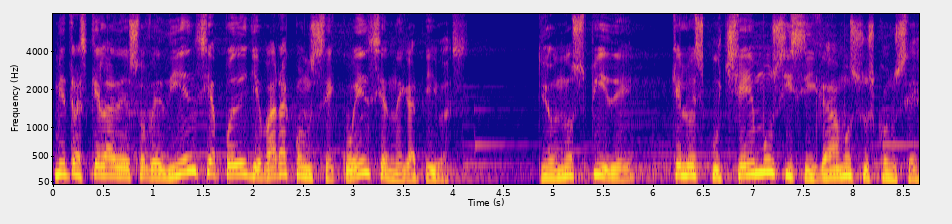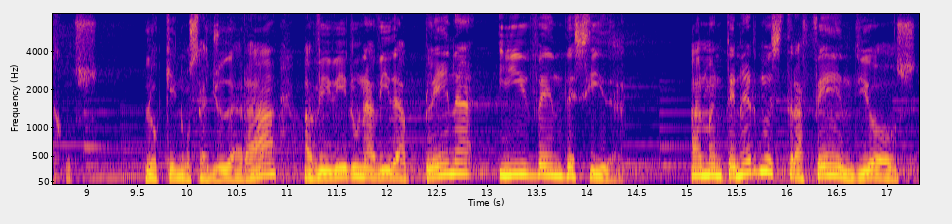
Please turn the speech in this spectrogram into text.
mientras que la desobediencia puede llevar a consecuencias negativas. Dios nos pide que lo escuchemos y sigamos sus consejos, lo que nos ayudará a vivir una vida plena y bendecida. Al mantener nuestra fe en Dios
